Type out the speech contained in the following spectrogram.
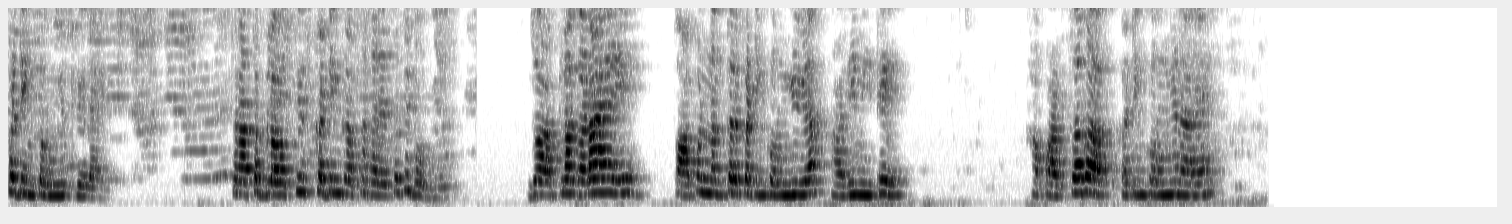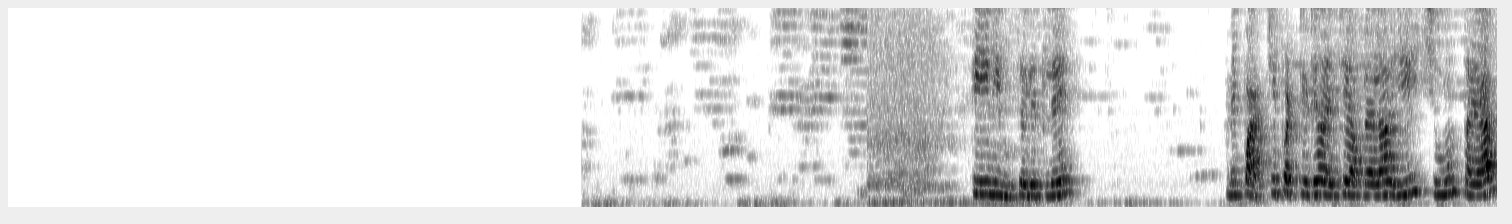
कटिंग करून घेतलेला आहे. तर आता ब्लाऊज पीस कटिंग कसं करायचं ते बघूया. जो आतला गडा आहे तो आपण नंतर कटिंग करून घेऊया. आधी मी इथे हा पाठचा भाग कटिंग करून घेणार आहे. तीन इंच घेतले. आणि पाठची पट्टी ठेवायची आपल्याला ही शिवून तयार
